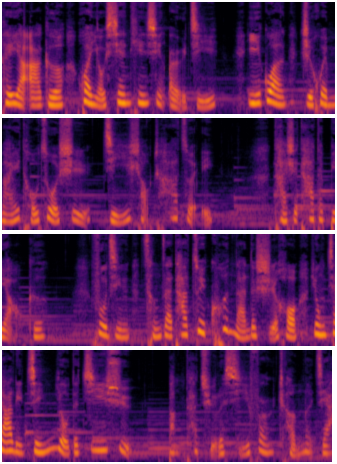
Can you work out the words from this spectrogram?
黑雅阿哥患有先天性耳疾，一贯只会埋头做事，极少插嘴。他是他的表哥，父亲曾在他最困难的时候，用家里仅有的积蓄，帮他娶了媳妇儿，成了家。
